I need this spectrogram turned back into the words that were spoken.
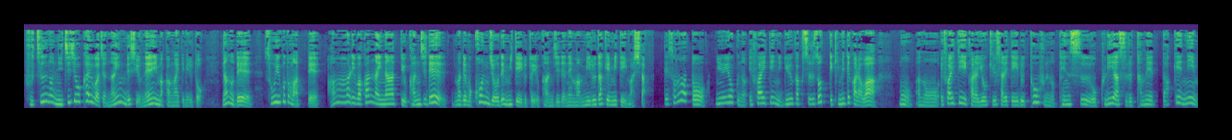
普通の日常会話じゃないんですよね、今考えてみると。なので、そういうこともあって、あんまりわかんないなっていう感じで、まあでも根性で見ているという感じでね、まあ見るだけ見ていました。で、その後、ニューヨークの FIT に留学するぞって決めてからは、もう、あの、FIT から要求されている TOEFL の点数をクリアするためだけに、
